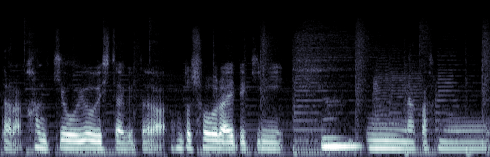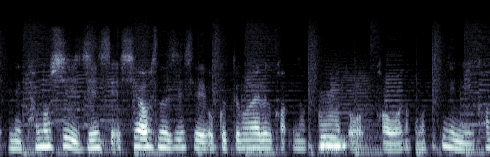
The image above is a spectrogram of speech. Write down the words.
たら環境を用意してあげたら本当将来的にうんうん、なんかそのね楽しい人生幸せな人生を送ってもらえるかなかなとかはなんかまあ常に考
